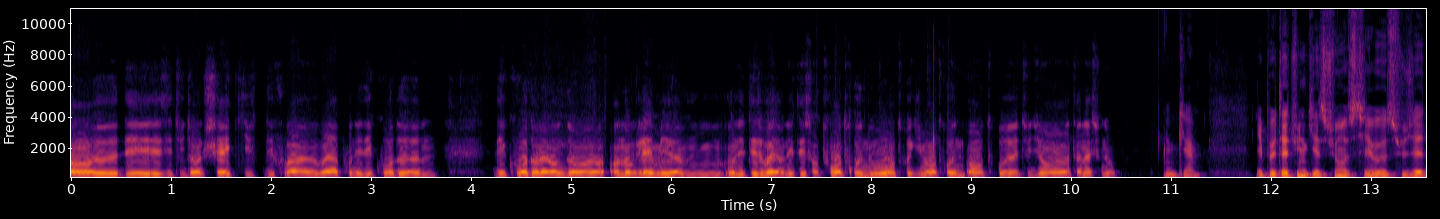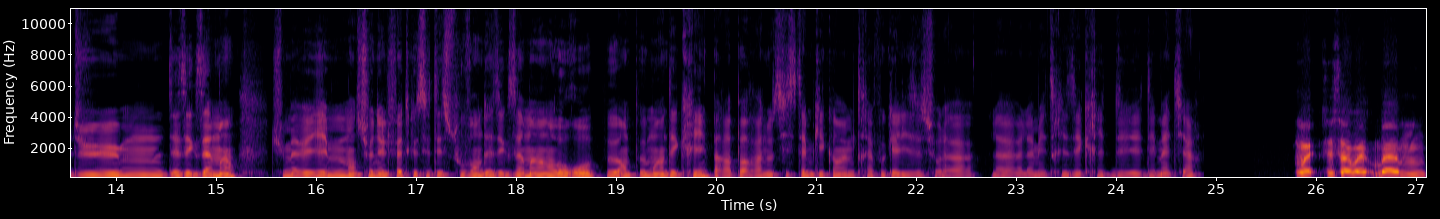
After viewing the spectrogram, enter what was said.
euh, des étudiants tchèques qui, des fois, euh, voilà, prenaient des cours de, des cours dans la langue en anglais, mais on était ouais, on était surtout entre nous, entre guillemets, entre entre étudiants internationaux. Ok. Et peut-être une question aussi au sujet du, des examens. Tu m'avais mentionné le fait que c'était souvent des examens oraux, un peu moins décrits par rapport à notre système qui est quand même très focalisé sur la, la, maîtrise écrite des, des matières. Ouais, c'est ça, ouais. Bah, hum,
